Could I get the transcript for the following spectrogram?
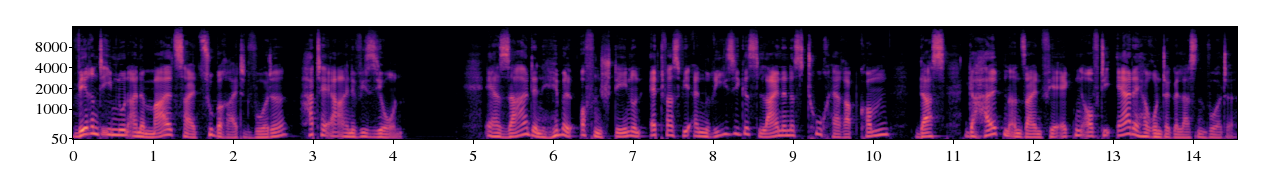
Während ihm nun eine Mahlzeit zubereitet wurde, hatte er eine Vision. Er sah den Himmel offen stehen und etwas wie ein riesiges leinenes Tuch herabkommen, das, gehalten an seinen vier Ecken, auf die Erde heruntergelassen wurde.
